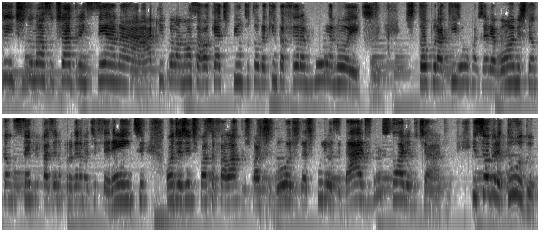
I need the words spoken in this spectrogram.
ouvintes do nosso Teatro em Cena, aqui pela nossa Roquete Pinto, toda quinta-feira, meia-noite. Estou por aqui, eu, Rogéria Gomes, tentando sempre fazer um programa diferente, onde a gente possa falar dos bastidores, das curiosidades, da história do teatro. E, sobretudo,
